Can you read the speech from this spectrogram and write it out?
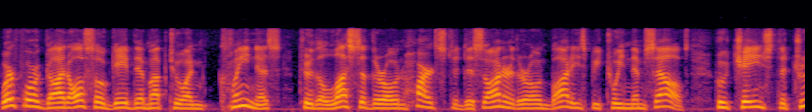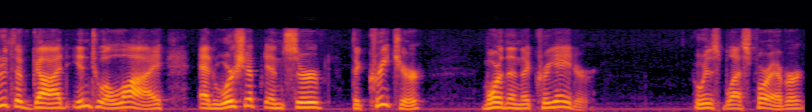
Wherefore God also gave them up to uncleanness through the lusts of their own hearts to dishonor their own bodies between themselves, who changed the truth of God into a lie and worshipped and served the creature more than the Creator, who is blessed forever.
